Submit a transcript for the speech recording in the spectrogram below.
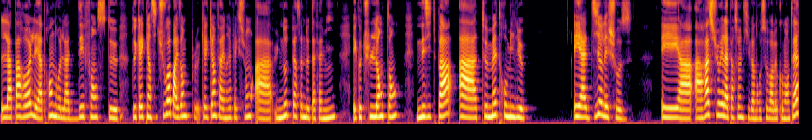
la parole et à prendre la défense de, de quelqu'un. Si tu vois par exemple quelqu'un faire une réflexion à une autre personne de ta famille et que tu l'entends, n'hésite pas à te mettre au milieu et à dire les choses et à, rassurer la personne qui vient de recevoir le commentaire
